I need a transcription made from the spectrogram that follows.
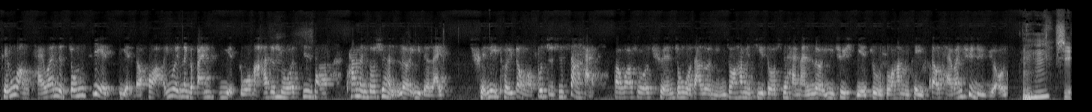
前往台湾的中介点的话，因为那个班机也多嘛，他就说，其实呢他们都是很乐意的来全力推动哦，不只是上海，包括说全中国大陆的民众，他们其实都是还蛮乐意去协助，说他们可以到台湾去旅游。嗯哼，是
